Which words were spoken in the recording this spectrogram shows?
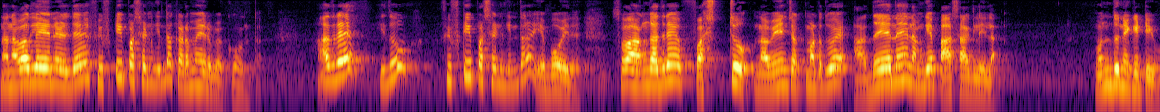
ನಾನು ಅವಾಗಲೇ ಏನು ಹೇಳಿದೆ ಫಿಫ್ಟಿ ಪರ್ಸೆಂಟ್ಗಿಂತ ಕಡಿಮೆ ಇರಬೇಕು ಅಂತ. ಆದರೆ ಇದು ಫಿಫ್ಟಿ ಪರ್ಸೆಂಟ್ಗಿಂತ ಎಬೋ ಇದೆ. ಸೊ ಹಂಗಾದರೆ ಫಸ್ಟು ನಾವೇನು ಚೆಕ್ ಮಾಡಿದ್ವಿ, ಅದೇನೇ ನಮಗೆ ಪಾಸ್ ಆಗಲಿಲ್ಲ. ಒಂದು ನೆಗೆಟಿವ್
